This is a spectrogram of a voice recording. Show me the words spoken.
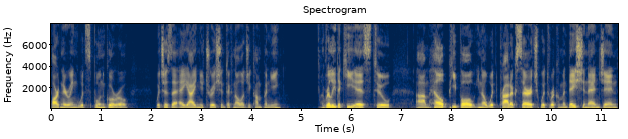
partnering with Spoon Guru, which is an AI nutrition technology company. Really, the key is to um, help people, you know, with product search, with recommendation engine.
